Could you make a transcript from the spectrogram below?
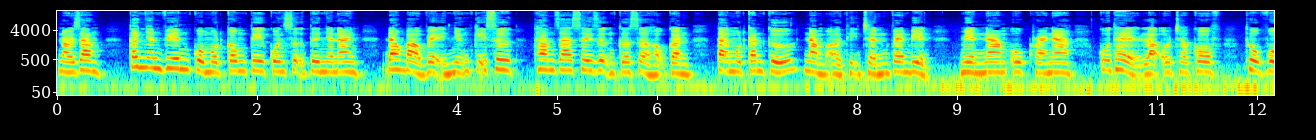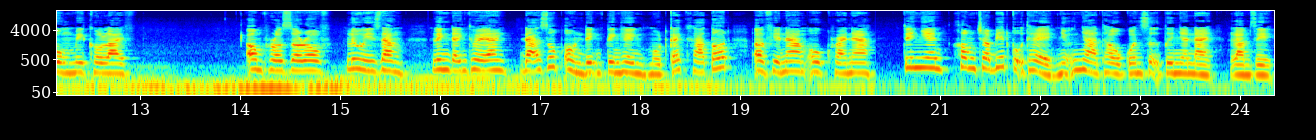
nói rằng các nhân viên của một công ty quân sự tư nhân Anh đang bảo vệ những kỹ sư tham gia xây dựng cơ sở hậu cần tại một căn cứ nằm ở thị trấn ven biển miền nam Ukraine, cụ thể là Ochakov, thuộc vùng Mykolaiv. Ông Prozorov lưu ý rằng lính đánh thuê Anh đã giúp ổn định tình hình một cách khá tốt ở phía nam Ukraine. Tuy nhiên, không cho biết cụ thể những nhà thầu quân sự tư nhân này làm gì.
